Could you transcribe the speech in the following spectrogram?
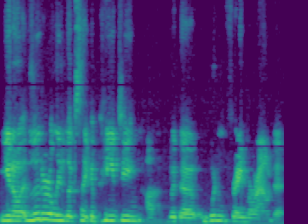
You know, it literally looks like a painting uh, with a wooden frame around it.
